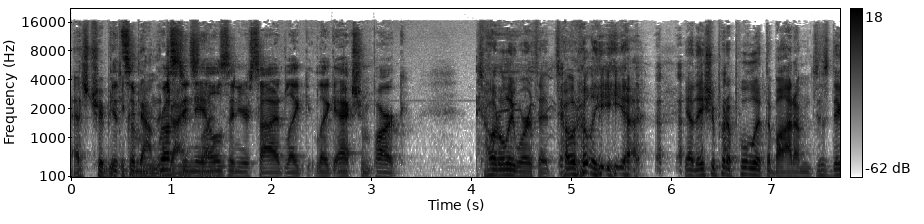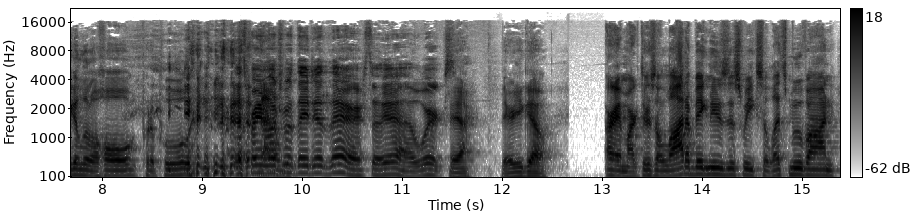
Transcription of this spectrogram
as tribute Get to go down the rusty nails in your side, like like Action Park. Totally worth it. Totally. Yeah. Yeah. They should put a pool at the bottom. Just dig a little hole, put a pool. That's pretty much what they did there. So yeah, it works. Yeah, there you go. All right, Mark, there's a lot of big news this week, so let's move on.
